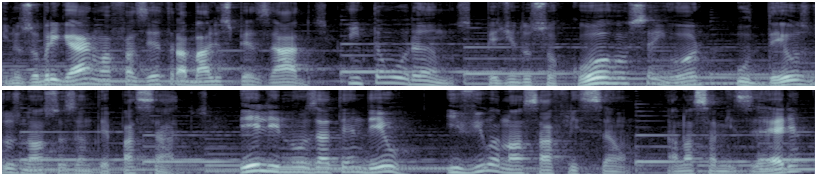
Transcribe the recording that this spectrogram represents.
e nos obrigaram a fazer trabalhos pesados. Então oramos, pedindo socorro ao Senhor, o Deus dos nossos antepassados. Ele nos atendeu e viu a nossa aflição, a nossa miséria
